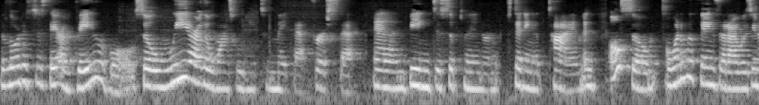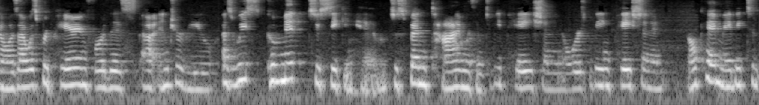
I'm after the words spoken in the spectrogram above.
the Lord is just there available. So we are the ones who need to make that first step and being disciplined or setting a time. And also, one of the things that I was, you know, as I was preparing for this uh, interview, as we commit to seeking Him, to spend time with Him, to be patient, you know, we're being patient and okay, maybe to,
